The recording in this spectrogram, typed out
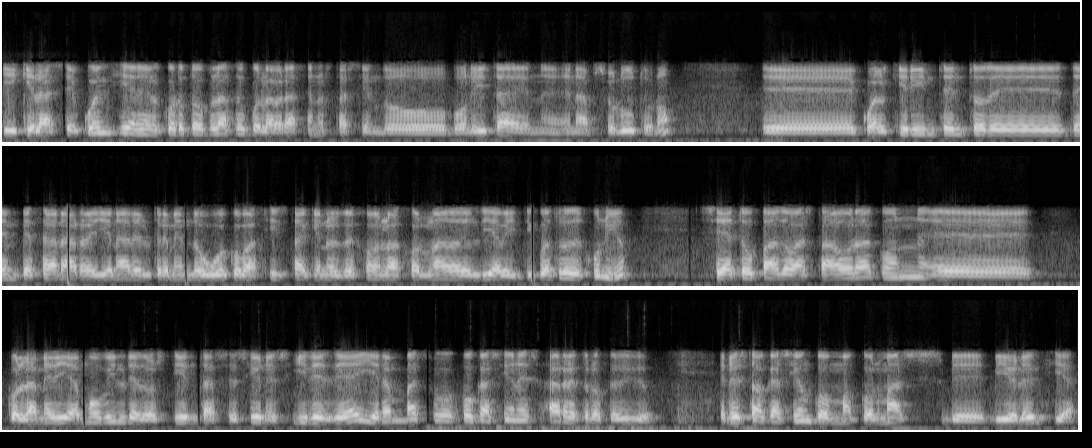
Y que la secuencia en el corto plazo, pues la verdad es que no está siendo bonita en, en absoluto, ¿no? Eh, cualquier intento de, de empezar a rellenar el tremendo hueco bajista que nos dejó en la jornada del día 24 de junio se ha topado hasta ahora con eh, con la media móvil de 200 sesiones y desde ahí en ambas ocasiones ha retrocedido. En esta ocasión con, con más eh, violencia.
